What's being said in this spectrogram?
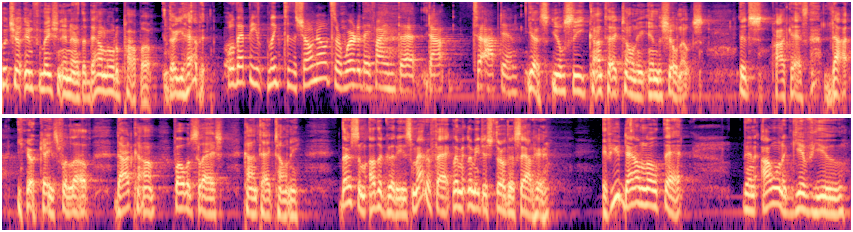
put your information in there, the download will pop up. There you have it. Will that be linked to the show notes, or where do they find that to opt in? Yes, you'll see Contact Tony in the show notes. It's podcast.yourcaseforlove.com forward slash contact Tony there's some other goodies. Matter of fact, let me let me just throw this out here. If you download that, then I want to give you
